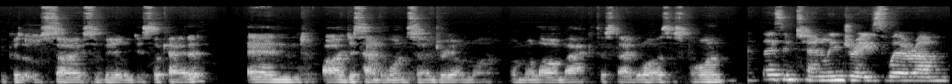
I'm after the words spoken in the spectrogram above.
because it was so severely dislocated. And I just had the one surgery on my on my lower back to stabilise the spine. Those internal injuries were um,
